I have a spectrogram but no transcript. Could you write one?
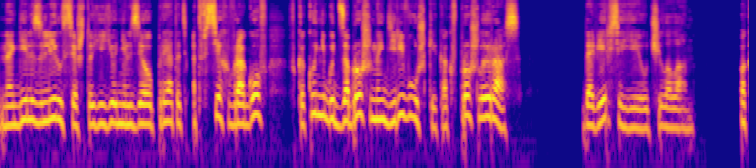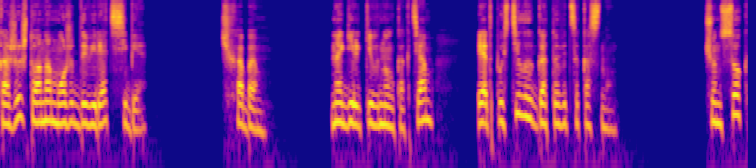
Нагиль злился, что ее нельзя упрятать от всех врагов в какой-нибудь заброшенной деревушке, как в прошлый раз. «Доверься ей», — учила Лан. «Покажи, что она может доверять себе». Чхабэм. Нагиль кивнул когтям и отпустил их готовиться ко сну. Чунсок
